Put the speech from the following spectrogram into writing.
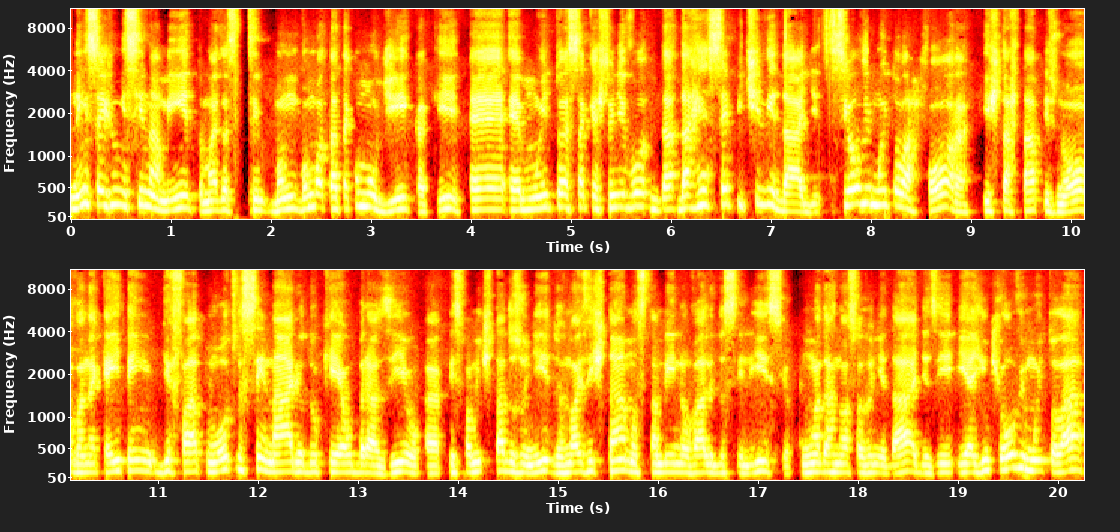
nem seja um ensinamento, mas assim, vamos, vamos botar até como dica aqui, é, é muito essa questão de, da, da, receptividade. Se houve muito lá fora, startups novas, né, que aí tem de fato um outro cenário do que é o Brasil, uh, principalmente Estados Unidos, nós estamos também no Vale do Silício, uma das nossas unidades, e, e a gente ouve muito lá,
